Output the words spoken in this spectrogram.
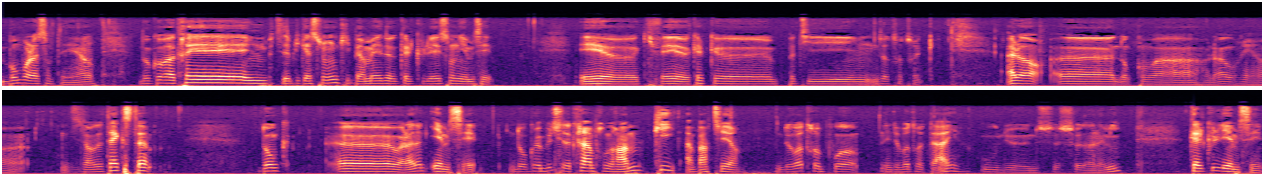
bon pour la santé. Hein. Donc on va créer une petite application qui permet de calculer son IMC. Et qui fait quelques petits autres trucs. Alors, donc on va voilà, ouvrir éditeur de texte. Donc voilà, donc IMC. Donc le but c'est de créer un programme qui, à partir de votre poids et de votre taille, ou de, ceux d'un ami, calcule l'IMC,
